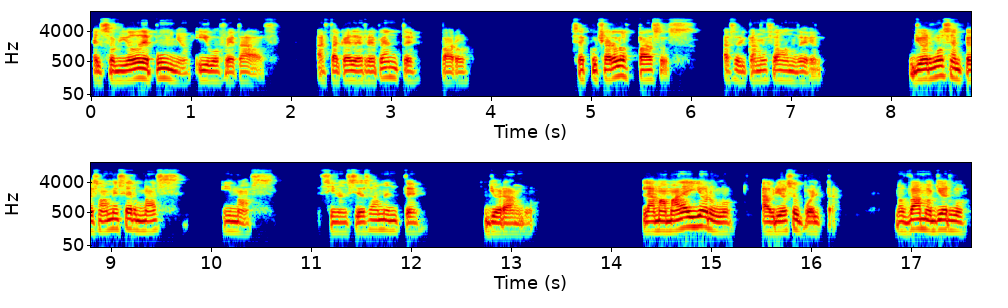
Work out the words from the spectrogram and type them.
el sonido de puños y bofetadas, hasta que de repente paró. Se escucharon los pasos acercándose a donde él. Yorbo se empezó a mecer más y más, silenciosamente, llorando. La mamá de Yorbo abrió su puerta. Nos vamos, Yorbo,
